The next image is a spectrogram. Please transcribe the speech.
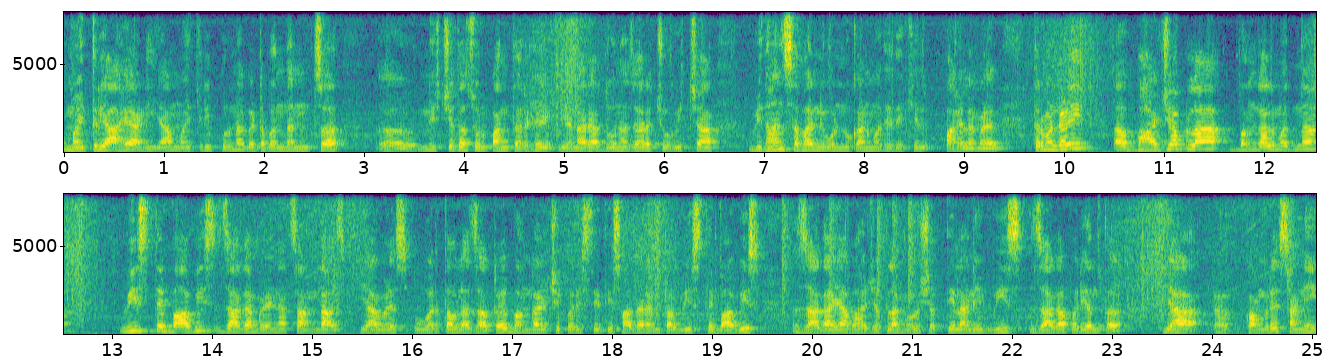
मैत्री आहे आणि या मैत्रीपूर्ण गठबंधनचं निश्चितच रूपांतर हे येणाऱ्या दोन हजार चोवीसच्या विधानसभा निवडणुकांमध्ये देखील पाहायला मिळेल. तर मंडळी भाजपला बंगालमधनं वीस ते बावीस जागा मिळण्याचा अंदाज यावेळेस वर्तवला जातो आहे बंगालची परिस्थिती साधारणतः वीस ते बावीस जागा या भाजपला मिळू शकतील आणि वीस जागापर्यंत या काँग्रेस आणि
